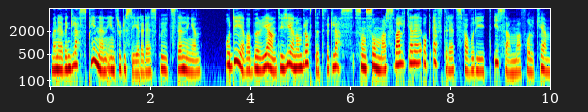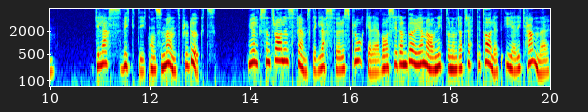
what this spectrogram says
Men även glasspinnen introducerades på utställningen. Och det var början till genombrottet för glass som sommarsvalkare och efterrättsfavorit i samma folkhem. Glass viktig konsumentprodukt. Mjölkcentralens främste glassförespråkare var sedan början av 1930-talet Erik Hanner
